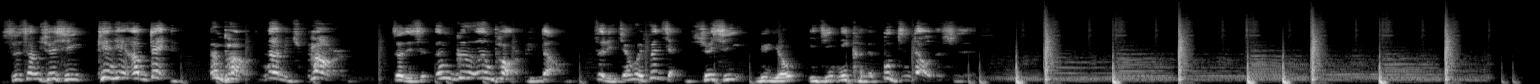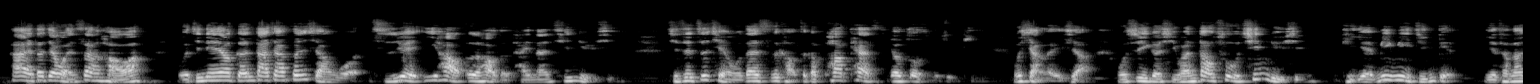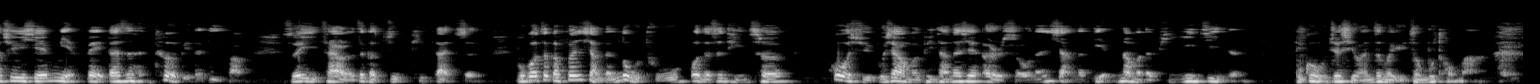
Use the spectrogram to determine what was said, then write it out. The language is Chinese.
时常学习，天天 update，N Power Knowledge Power。这里是 N 哥 N Power 频道，这里将会分享学习、旅游以及你可能不知道的事。嗨，大家晚上好啊！我今天要跟大家分享我十月一号、二号的台南轻旅行。其实之前我在思考这个 podcast 要做什么主题，我想了一下，我是一个喜欢到处轻旅行、体验秘密景点，也常常去一些免费但是很特别的地方，所以才有了这个主题诞生。不过这个分享的路途或者是停车，或许不像我们平常那些耳熟能详的点那么的平易近人。不过我就喜欢这么与众不同嘛。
